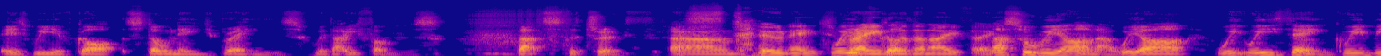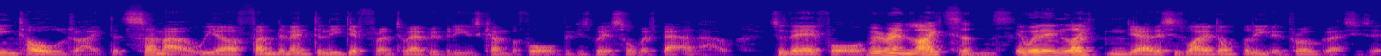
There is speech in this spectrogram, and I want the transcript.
Is we have got Stone Age brains with iPhones. That's the truth. Um, Stone Age brain got- with an iPhone. that's who we are now. We are we, we think we've been told right that somehow we are fundamentally different to everybody who's come before because we're so much better now. So therefore We're enlightened. we're enlightened. Yeah, this is why I don't believe in progress, you see.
